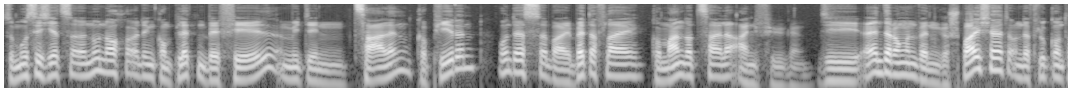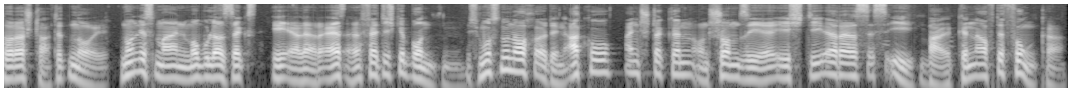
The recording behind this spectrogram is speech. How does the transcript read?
So muss ich jetzt nur noch den kompletten Befehl mit den Zahlen kopieren und es bei Betafly Kommandozeile einfügen. Die Änderungen werden gespeichert und der Flugcontroller startet neu. Nun ist mein Mobula 6 ELRS fertig gebunden. Ich muss nur noch den Akku einstecken und schon sehe ich die RSSI-Balken auf der Funker,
